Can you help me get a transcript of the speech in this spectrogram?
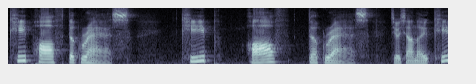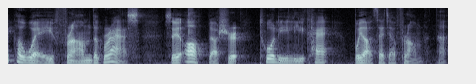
keep off the grass，keep off the grass。就相当于 keep away from the grass，所以 off 表示脱离、离开，不要再加 from 啊。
